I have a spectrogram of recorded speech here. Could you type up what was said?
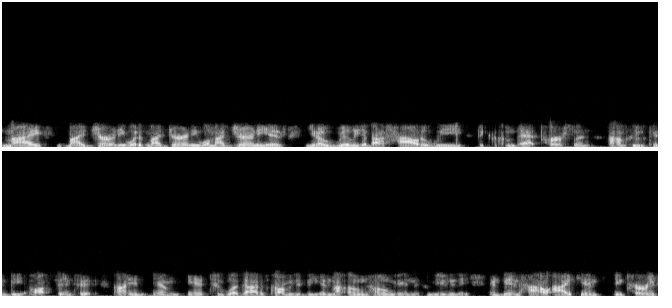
my, my journey, what is my journey? Well, my journey is, you know, really about how do we become that person, um, who can be authentic in, in, in, to what God has called me to be in my own home in the community, and then how I can encourage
